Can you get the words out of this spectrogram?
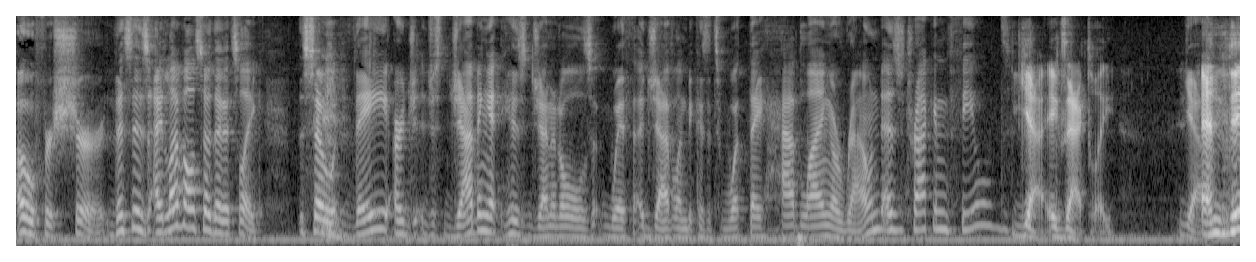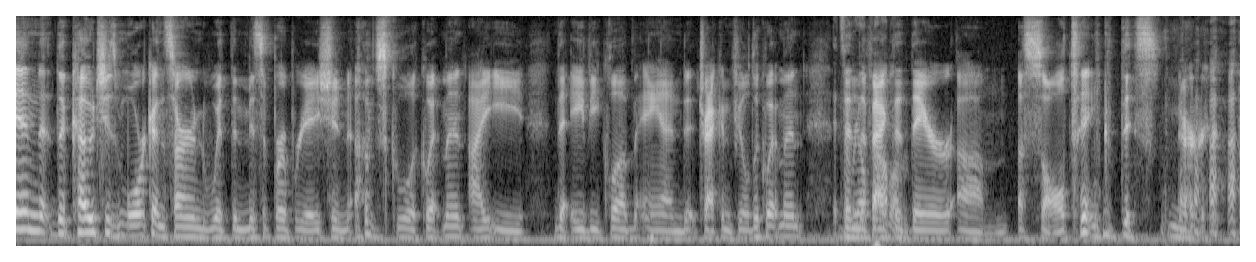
Oh, for sure. This is. I love also that it's like. So they are j- just jabbing at his genitals with a javelin because it's what they had lying around as track and field. Yeah, exactly. Yeah. And then the coach is more concerned with the misappropriation of school equipment, i.e., the AV club and track and field equipment, It's than the fact problem. that they're um, assaulting this nerd.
